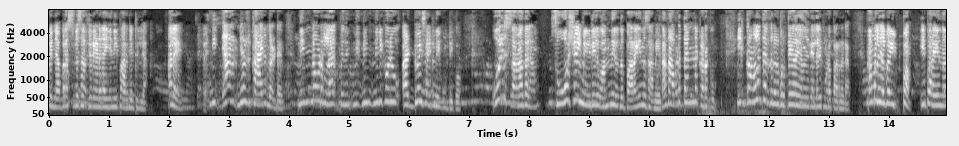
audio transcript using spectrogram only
പിന്നെ ബ്രസ്റ്റിന്റെ സർജറിയാണ് കഴിഞ്ഞ് നീ പറഞ്ഞിട്ടില്ല. അല്ലെ? ഞാൻ ഞാനൊരു കാര്യം പറയട്ടെ. നിന്നോടുള്ള നിനക്കൊരു അഡ്വൈസ് ആയിട്ട് നീ കൂട്ടിക്കോ. ഒരു സാധനം സോഷ്യൽ മീഡിയയിൽ വന്നിരുന്ന് പറയുന്ന സമയത്ത് അത് അവിടെ തന്നെ കിടക്കും. ഈ കള്ളത്തരത്തിന് ഒരു പ്രത്യേകത ഞങ്ങൾക്ക് എല്ലാവരും കൂടെ പറഞ്ഞുതരാം. നമ്മൾ ചിലപ്പോ ഇപ്പം ഈ പറയുന്ന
